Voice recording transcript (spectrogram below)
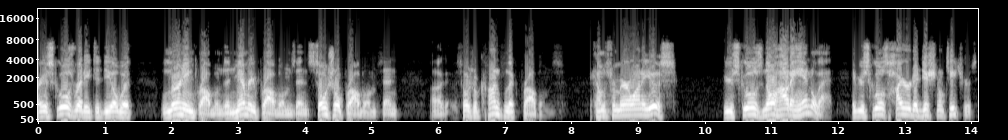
Are your schools ready to deal with learning problems and memory problems and social problems and uh, social conflict problems? It comes from marijuana use. Your schools know how to handle that. Have your schools hired additional teachers?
